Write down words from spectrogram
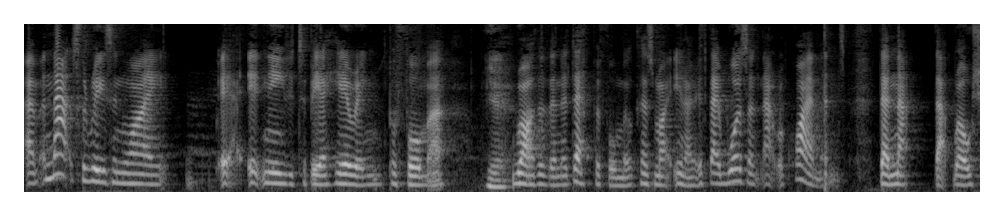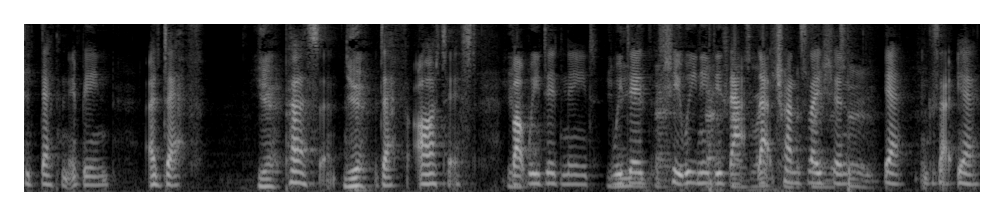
Um, and that's the reason why it, it needed to be a hearing performer Yeah. rather than a deaf performer. Because my, you know, if there wasn't that requirement, then that that role should definitely have been a deaf Yeah. person, Yeah. a deaf artist. Yeah. But we did need, You we did, that- she, we needed that that translation between translation. Yeah, exactly. Yeah,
